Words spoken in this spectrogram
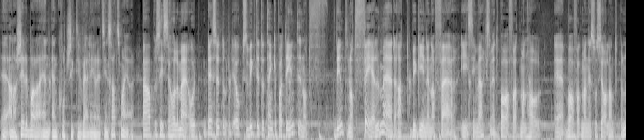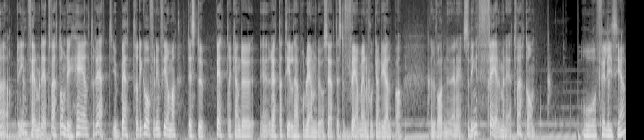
Eh, annars är det bara en, en kortsiktig välgörenhetsinsats man gör. Ja, precis. Jag håller med. Och dessutom det är också viktigt att tänka på att det är inte något, det är inte något fel med att bygga in en affär i sin verksamhet bara för att man har bara för att man är social entreprenör. Det är inte fel med det, tvärtom, det är helt rätt. Ju bättre det går för din firma, desto bättre kan du eh, rätta till det här problemet du har sett, desto fler människor kan du hjälpa, eller vad det nu än är. Så det är inget fel med det, tvärtom. Och Felicia?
